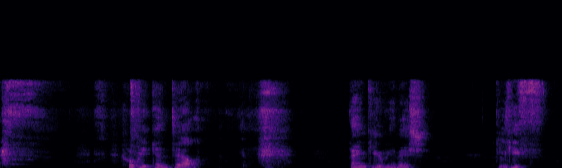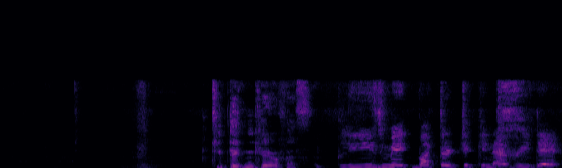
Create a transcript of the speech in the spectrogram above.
we can tell thank you Vinesh please keep taking care of us Please make butter chicken every day.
